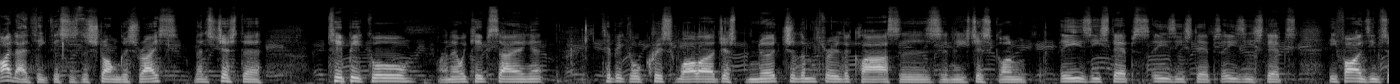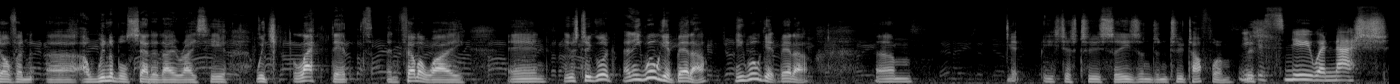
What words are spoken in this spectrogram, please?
I don't think this is the strongest race. That's just a typical. I know we keep saying it. Typical Chris Waller, just nurture them through the classes, and he's just gone easy steps, easy steps, easy steps. He finds himself an, uh, a winnable Saturday race here, which lacked depth and fell away, and he was too good. And he will get better. He will get better. Um, yep, he's just too seasoned and too tough for him. You just knew when Nash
